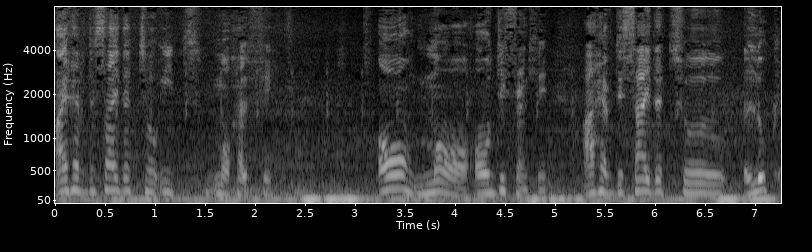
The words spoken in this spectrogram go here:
i have decided to eat more healthy. Or more or differently. I have decided to look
